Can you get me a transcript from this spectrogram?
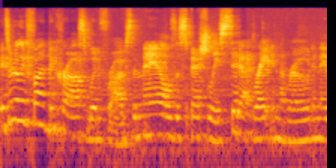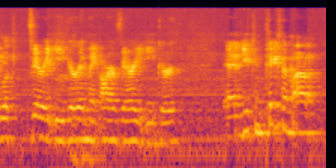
It's really fun to cross wood frogs. The males especially sit upright in the road and they look very eager and they are very eager. And you can pick them up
